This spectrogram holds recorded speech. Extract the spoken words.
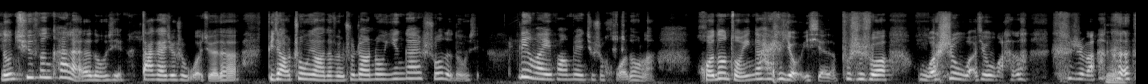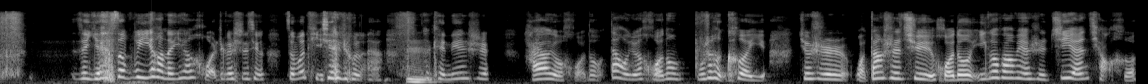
能区分开来的东西，大概就是我觉得比较重要的文书当中应该说的东西。另外一方面就是活动了，活动总应该还是有一些的，不是说我是我就完了，是吧？这颜色不一样的烟火这个事情怎么体现出来啊？它肯定是还要有活动，但我觉得活动不是很刻意，就是我当时去活动，一个方面是机缘巧合，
